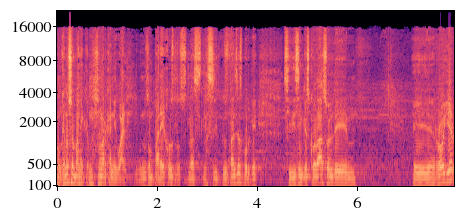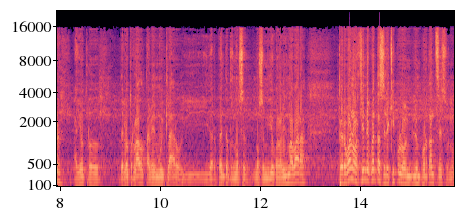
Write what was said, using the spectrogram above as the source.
aunque no se, marcan, igual, no son parejos las, circunstancias, porque si dicen que es codazo el de eh, Roger, hay otro del otro lado también muy claro y, de repente pues no se, no se midió con la misma vara. Pero bueno, al fin de cuentas el equipo lo, lo importante es eso, ¿no?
